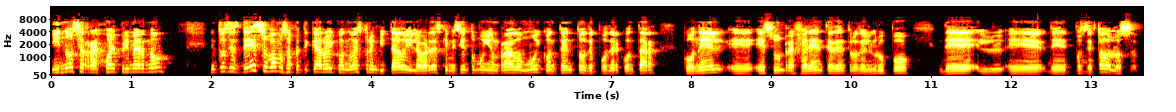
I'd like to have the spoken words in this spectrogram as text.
y no se rajó al primer no. Entonces, de eso vamos a platicar hoy con nuestro invitado y la verdad es que me siento muy honrado, muy contento de poder contar con él. Eh, es un referente dentro del grupo de, eh, de, pues de todos los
